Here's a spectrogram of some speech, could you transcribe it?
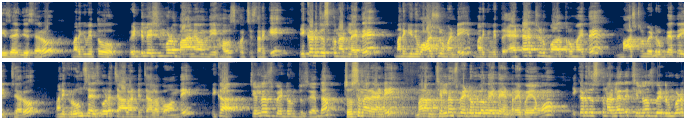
డిజైన్ చేశారు. మనకి విత్ వెంటిలేషన్ కూడా బాగానే ఉంది హౌస్కి వచ్చేసరికి. ఇక్కడ చూసుకున్నట్లయితే మనకి ఇది వాష్రూమ్ అండి. మనకి విత్ అటాచ్డ్ బాత్రూమ్ అయితే మాస్టర్ బెడ్రూమ్కి అయితే ఇచ్చారు. మనకి రూమ్ సైజ్ కూడా చాలా అంటే చాలా బాగుంది. ఇక చిల్డ్రన్స్ బెడ్రూమ్ చూసేద్దాం. చూస్తున్నారు అండి మనం చిల్డ్రన్స్ బెడ్రూమ్లోకి అయితే ఎంటర్ అయిపోయాము. ఇక్కడ చూసుకున్నట్లయితే చిల్డ్రన్స్ బెడ్రూమ్ కూడా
